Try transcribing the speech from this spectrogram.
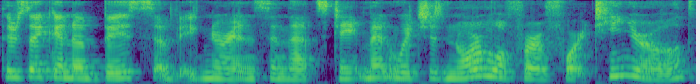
there's like an abyss of ignorance in that statement, which is normal for a 14 year old.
